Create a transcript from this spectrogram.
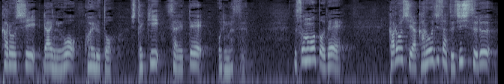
過労死ラインを超えると指摘されております。その下で、過労死や過労自殺自死する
